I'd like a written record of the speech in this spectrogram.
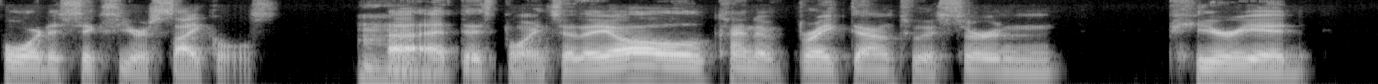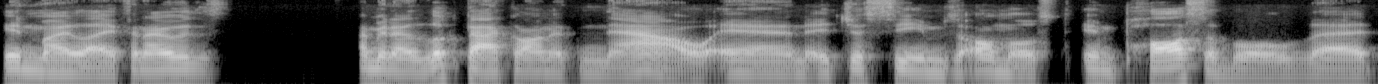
four to six year cycles Mhm. uh, at this point. So they all kind of break down to a certain period in my life. And I was, I mean, I look back on it now and it just seems almost impossible that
